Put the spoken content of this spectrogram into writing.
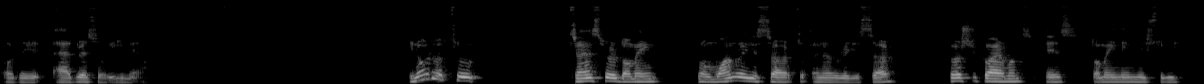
or the address or email. In order to transfer domain from one registrar to another registrar, first requirement is domain name needs to be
